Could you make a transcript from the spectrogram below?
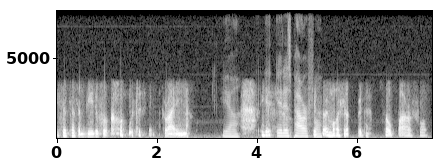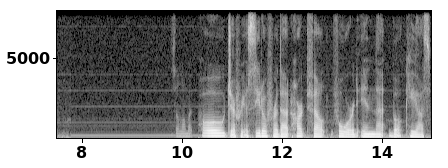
It's such a beautiful quote. Crying now. Yeah, it, it is powerful. It's so emotional, but so powerful. Salamat po, Jeffrey Acido, for that heartfelt forward in that book, Hiyas.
